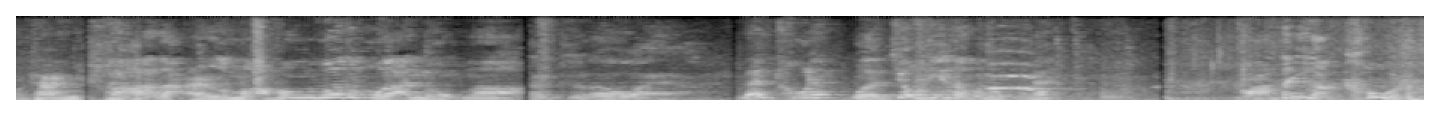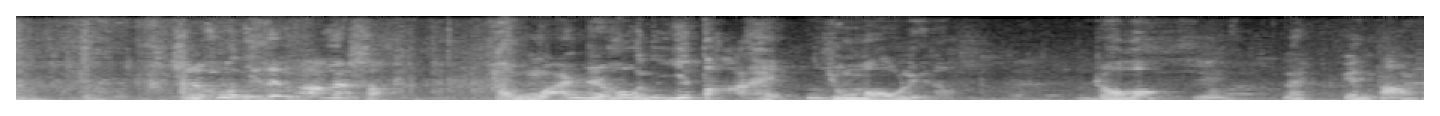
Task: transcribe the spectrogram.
我看你啥子儿子，马蜂窝都不敢捅啊！知道我呀？来，出来，我教你怎么捅来。把这个扣上，之后你再拿个勺，捅完之后你一打开你就猫里头，知道不？行，来给你打来。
